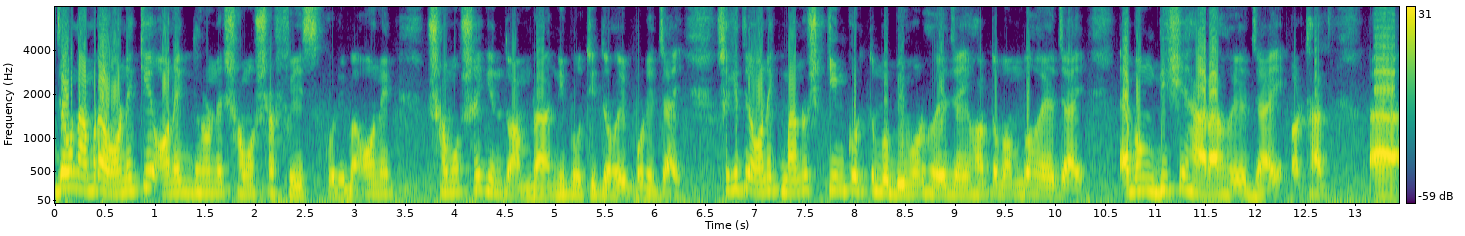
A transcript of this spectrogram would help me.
যেমন আমরা অনেকে অনেক ধরনের সমস্যা ফেস করি বা অনেক সমস্যায় কিন্তু আমরা নিপতিত হয়ে পড়ে যাই। সেক্ষেত্রে অনেক মানুষ কিং কর্তব্য বিমূঢ় হয়ে যায় হতবম্ব হয়ে যায় এবং দিশেহারা হয়ে যায়। অর্থাৎ আহ,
